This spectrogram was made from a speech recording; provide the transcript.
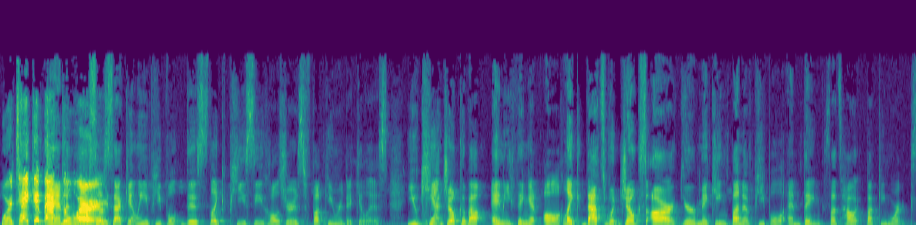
we're taking back and the word? Also, secondly, people, this like PC culture is fucking ridiculous. You can't joke about anything at all. Like that's what jokes are. You're making fun of people and things. That's how it fucking works.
